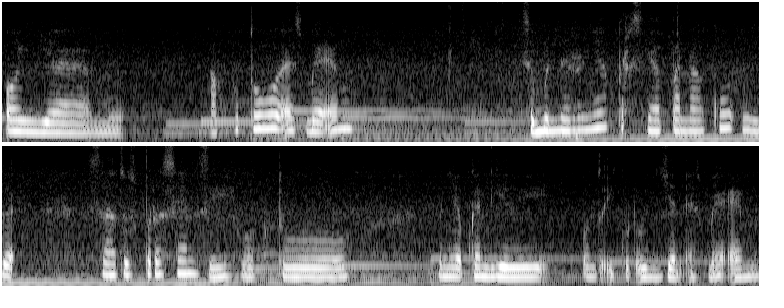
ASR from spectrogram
oh iya aku tuh SBM sebenarnya persiapan aku enggak 100% sih waktu menyiapkan diri untuk ikut ujian SBM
